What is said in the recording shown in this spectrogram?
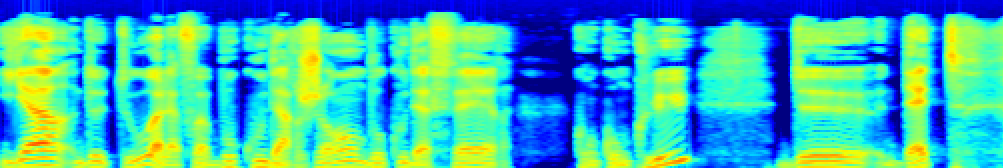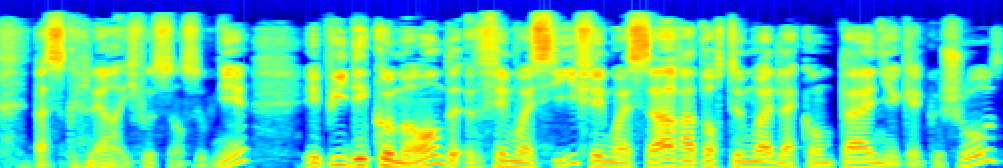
il y a de tout, à la fois beaucoup d'argent, beaucoup d'affaires qu'on conclut, de dettes, parce que là, il faut s'en souvenir, et puis des commandes, fais-moi ci, fais-moi ça, rapporte-moi de la campagne quelque chose.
